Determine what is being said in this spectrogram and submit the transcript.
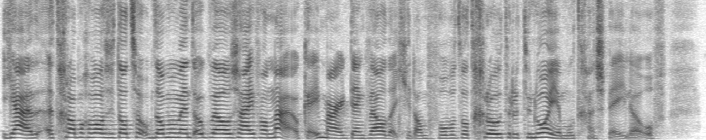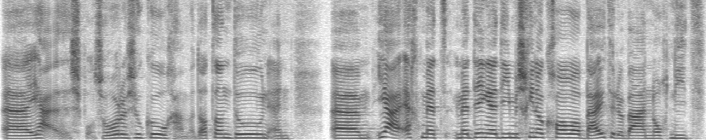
ja, het grappige was dat ze op dat moment ook wel zei van... nou oké, maar ik denk wel dat je dan bijvoorbeeld wat grotere toernooien moet gaan spelen. Of uh, ja, sponsoren zoeken, hoe gaan we dat dan doen? En um, ja, echt met, met dingen die misschien ook gewoon wel buiten de baan nog niet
